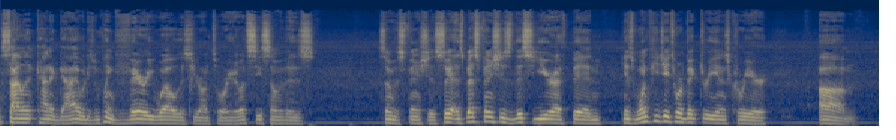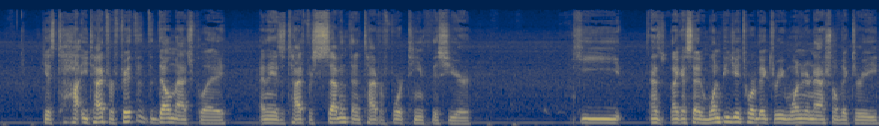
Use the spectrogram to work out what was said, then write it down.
silent kind of guy, but he's been playing very well this year on tour. Here, let's see some of his some of his finishes. So yeah, his best finishes this year have been he has one PJ Tour victory in his career. Um, he has t- he tied for fifth at the Dell Match Play, and he a tied for seventh and a tie for fourteenth this year. He has, like I said, one PGA Tour victory, one international victory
